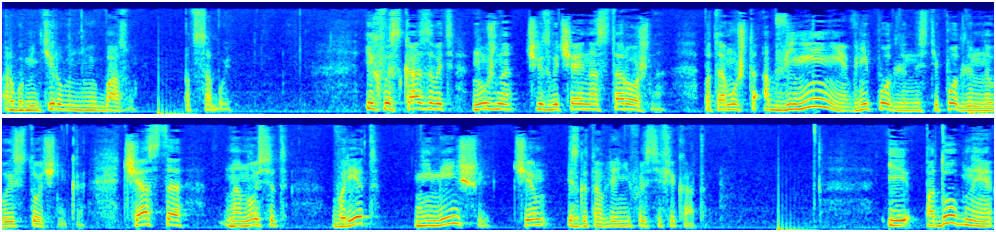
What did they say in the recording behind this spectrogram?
аргументированную базу под собой. Их высказывать нужно чрезвычайно осторожно, потому что обвинение в неподлинности подлинного источника часто наносит вред не меньший, чем изготовление фальсификата. И подобные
